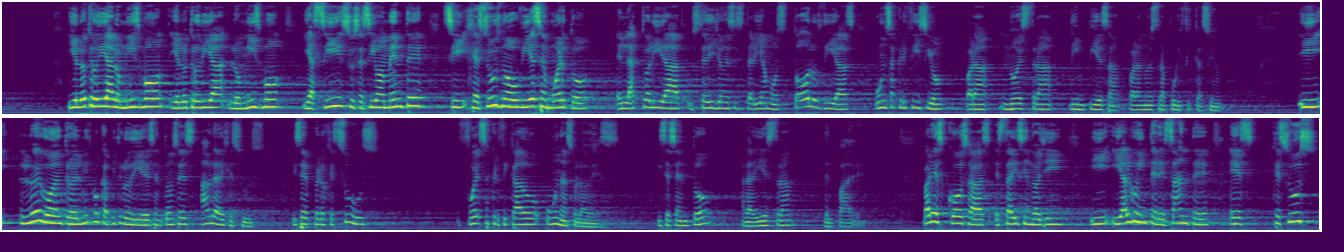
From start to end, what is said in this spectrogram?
Y el otro día lo mismo, y el otro día lo mismo, y así sucesivamente. Si Jesús no hubiese muerto, en la actualidad usted y yo necesitaríamos todos los días un sacrificio para nuestra limpieza, para nuestra purificación. Y luego dentro del mismo capítulo 10, entonces habla de Jesús. Dice, pero Jesús fue sacrificado una sola vez y se sentó a la diestra del Padre. Varias cosas está diciendo allí y, algo interesante es Jesús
